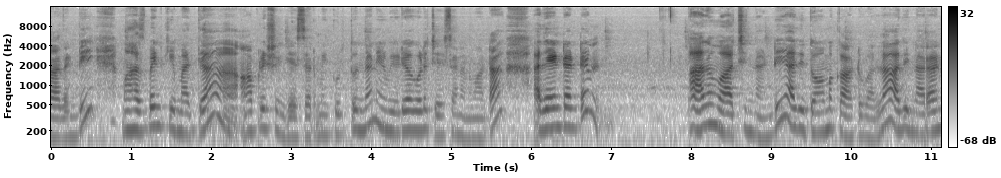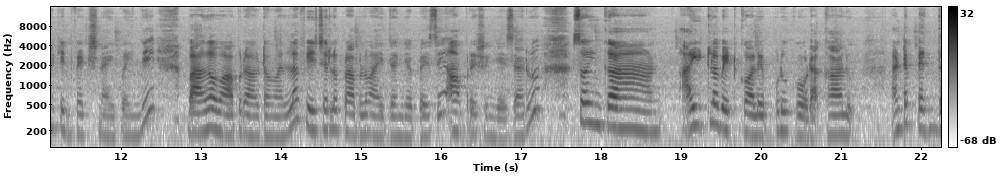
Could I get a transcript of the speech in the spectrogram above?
కాదండి. మా హస్బెండ్కి ఈ మధ్య ఆపరేషన్ చేశారు. మీకు గుర్తుందా? నేను వీడియో కూడా చేశాను అనమాట అదేంటంటే పాదం వాచిందండి. అది దోమ కాటు వల్ల అది నరానికి ఇన్ఫెక్షన్ అయిపోయింది. బాగా వాపు రావటం వల్ల ఫ్యూచర్లో ప్రాబ్లం అవుతుందని చెప్పేసి ఆపరేషన్ చేశారు. సో ఇంకా హైట్లో పెట్టుకోవాలి ఎప్పుడు కూడా కాలు. అంటే పెద్ద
